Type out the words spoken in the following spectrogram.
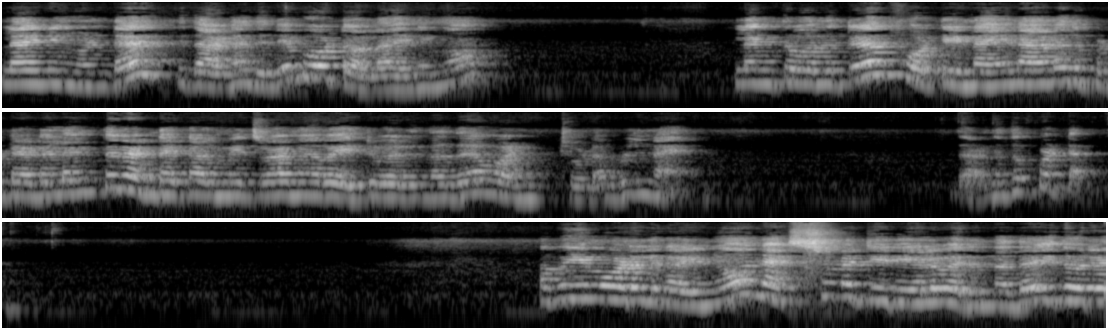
ലൈനിങ് ഉണ്ട്. ഇതാണ് ഇതിന്റെ ബോട്ടോ ലൈനിങ്ങും ലെങ്ത് വന്നിട്ട് ഫോർട്ടി നയൻ ആണ്. ദുപ്പട്ടയുടെ ലെങ്ത് രണ്ടേകാൽ മീറ്റർ ആണ് റേറ്റ് വരുന്നത് വൺ ടു ഡബിൾ നയൻ ഇതാണ് ദുപ്പട്ട. അപ്പൊ ഈ മോഡൽ കഴിഞ്ഞു. നെക്സ്റ്റ് മെറ്റീരിയൽ വരുന്നത് ഇതൊരു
